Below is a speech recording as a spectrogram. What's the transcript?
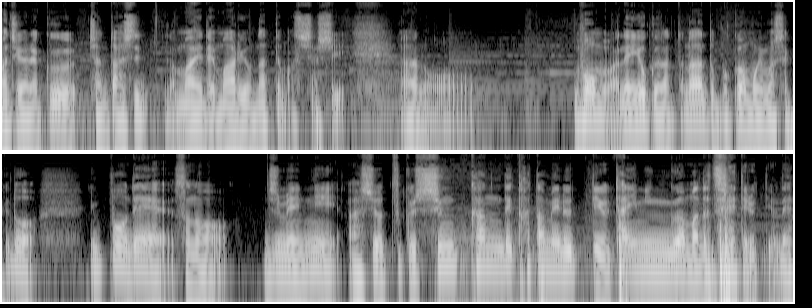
間違いなくちゃんと足が前で回るようになってましたしあのフォームはね良くなったなと僕は思いましたけど一方でその地面に足をつく瞬間で固めるっていうタイミングはまだずれてるっていうね、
